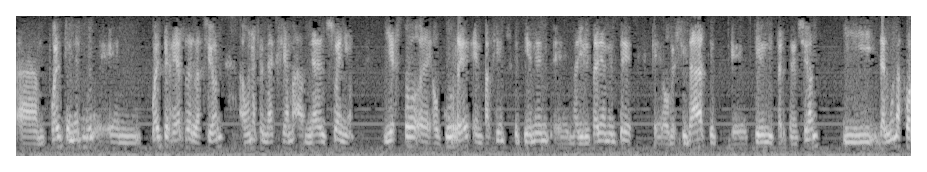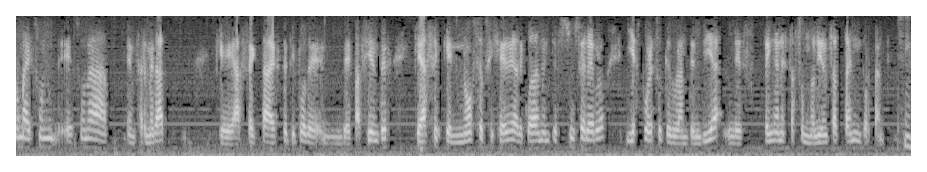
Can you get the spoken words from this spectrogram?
am, puede, tener, puede tener relación a una enfermedad que se llama apnea del sueño. Y esto eh, ocurre en pacientes que tienen eh, mayoritariamente obesidad, que, tienen hipertensión y de alguna forma es, un, es una enfermedad que afecta a este tipo de pacientes que hace que no se oxigene adecuadamente su cerebro y es por eso que durante el día les tengan esta somnolencia tan importante. Sí.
